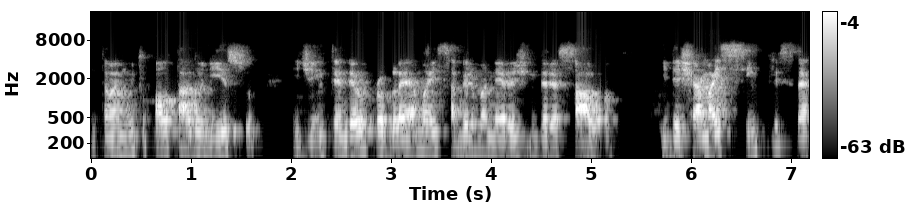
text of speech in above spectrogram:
Então, é muito pautado nisso e de entender o problema e saber maneiras de endereçá-lo e deixar mais simples né,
